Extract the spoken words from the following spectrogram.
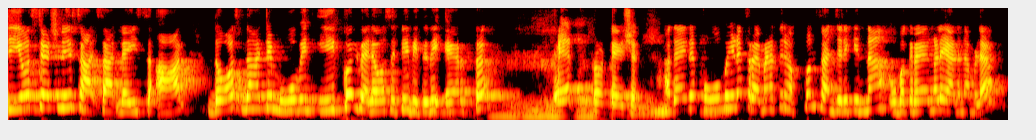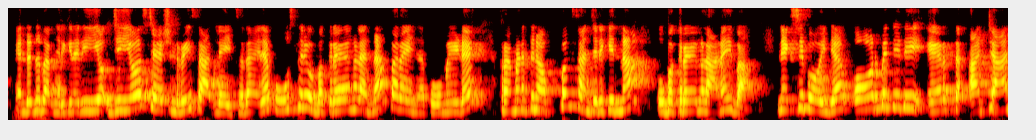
geostationary satellites are those that move in equal velocity with the earth earth rotation അതായത് ഭൂമിയുടെ ഭ്രമണത്തിനൊപ്പം സഞ്ചരിക്കുന്ന ഉപഗ്രഹങ്ങളെയാണ് നമ്മൾ എന്തെന്ന് പറഞ്ഞിരിക്കുന്നത്? ജിയോ ജിയോ സ്റ്റേഷനറി സാറ്റലൈറ്റ്സ് അതായത് ഭൂസ്ഥിര ഉപഗ്രഹങ്ങൾ എന്ന് പറയുന്നത്. ഭൂമിയുടെ ഭ്രമണത്തിനൊപ്പം സഞ്ചരിക്കുന്ന ഉപഗ്രഹങ്ങളാണ് ഇവ. Next point orbit the earth at an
